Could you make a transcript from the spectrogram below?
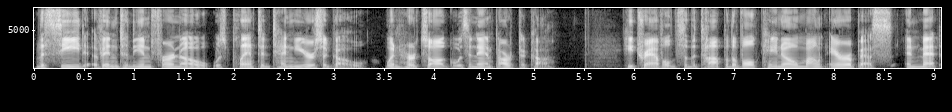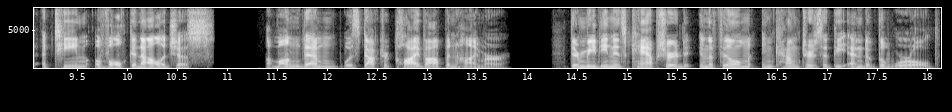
The seed of Into the Inferno was planted 10 years ago when Herzog was in Antarctica. He traveled to the top of the volcano Mount Erebus and met a team of volcanologists. Among them was Dr. Clive Oppenheimer. Their meeting is captured in the film Encounters at the End of the World.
